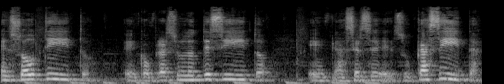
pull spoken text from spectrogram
en su autito, en comprarse un lotecito, en hacerse su casita,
